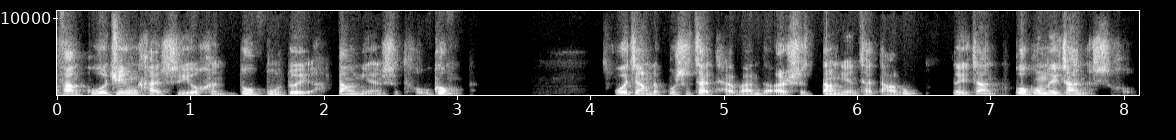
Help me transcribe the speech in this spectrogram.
反，国军还是有很多部队啊，当年是投共的。我讲的不是在台湾的，而是当年在大陆内战、国共内战的时候。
